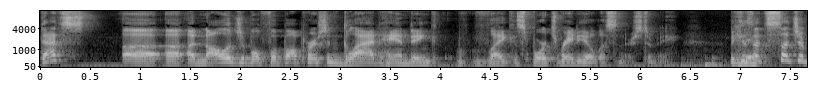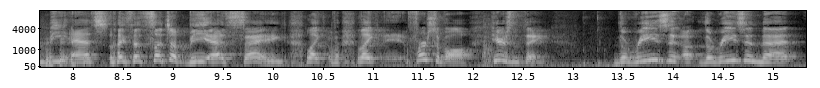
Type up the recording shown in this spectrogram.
that's a, a knowledgeable football person glad handing like sports radio listeners to me because yeah. that's such a BS like that's such a BS saying like like first of all here's the thing the reason uh, the reason that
